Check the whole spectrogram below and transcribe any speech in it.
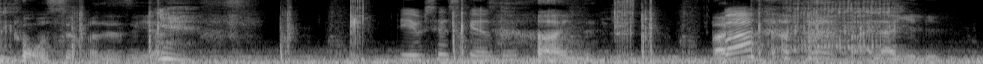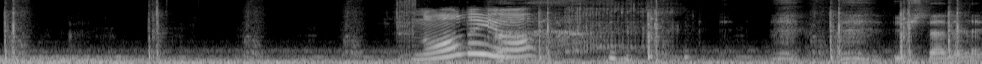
bir osurma sesi geldi. diye bir ses geldi. Aynen. Bak. Bak. Hala geliyor. Ne oluyor? Üç taneler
